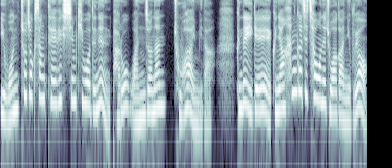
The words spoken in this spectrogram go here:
이 원초적 상태의 핵심 키워드는 바로 완전한 조화입니다. 근데 이게 그냥 한 가지 차원의 조화가 아니고요.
